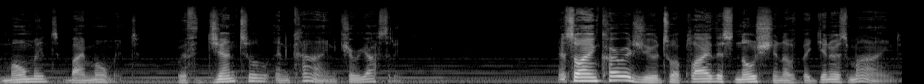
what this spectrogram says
moment by moment with gentle and kind curiosity. And so I encourage you to apply this notion of beginner's mind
